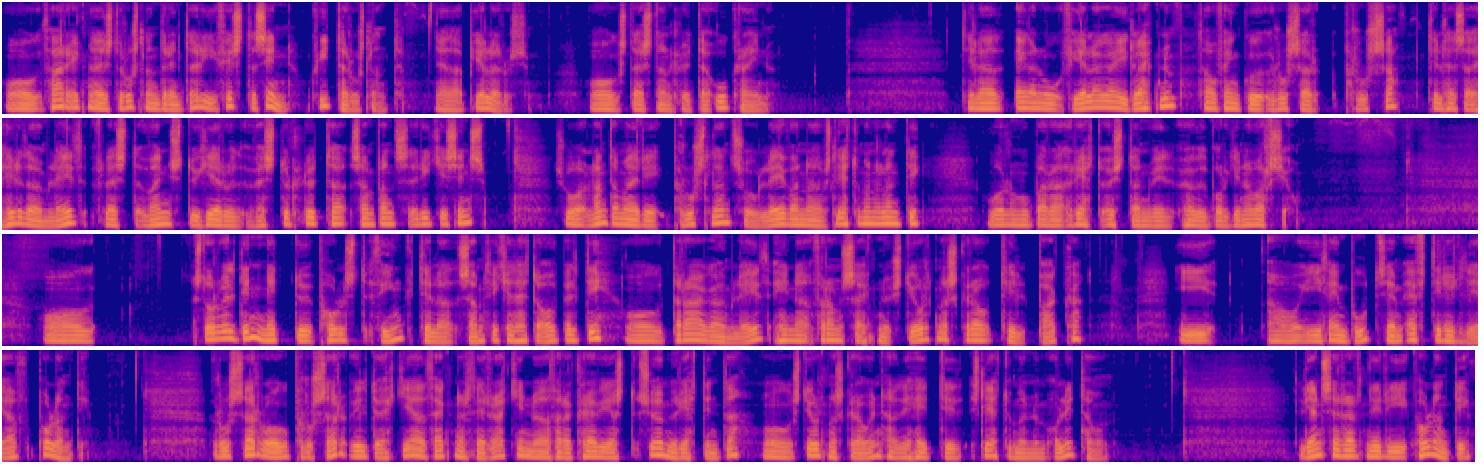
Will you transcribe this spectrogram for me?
og þar egnaðist Rúsland reyndar í fyrsta sinn Kvítarúsland eða Bjelarus og stærstan hluta Úkrænu. Til að eiga nú félaga í glæpnum þá fengu rússar Prúsa til þess að hyrða um leið flest vænstu héruð vesturhluta sambandsríkisins svo landamæri Prúslands og leifana af Sléttumannalandi voru nú bara rétt austan við höfuðborgina Varsjá. Og Stórveldin neittu pólst þing til að samþykja þetta ofbeldi og draga um leið hérna framsæknu stjórnarskrá til baka í á í þeim bút sem eftirhyrði af Pólandi. Rússar og prússar vildu ekki að þegnar þeirra kynnu að fara að krefjast sömuréttinda og stjórnarskráin hafði heitið sléttumönnum og litáum. Lénserarnir í Pólandi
